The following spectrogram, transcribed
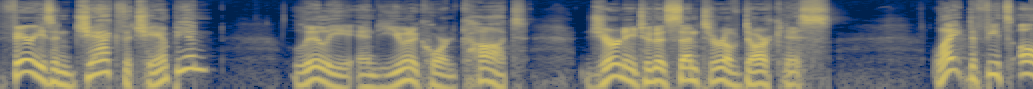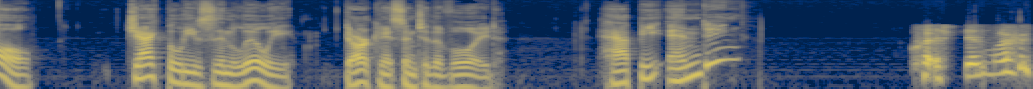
Fairies and Jack the champion. Lily and unicorn caught. Journey to the center of darkness. Light defeats all. Jack believes in Lily. Darkness into the void. Happy ending? Question mark?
